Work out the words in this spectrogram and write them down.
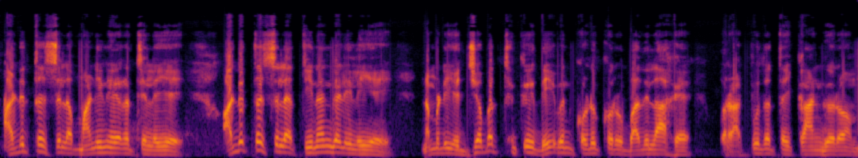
அடுத்த சில மணி நேரத்திலேயே அடுத்த சில தினங்களிலேயே நம்முடைய ஜெபத்துக்கு தேவன் கொடுக்கிற பதிலாக ஒரு அற்புதத்தை காண்கிறோம்.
